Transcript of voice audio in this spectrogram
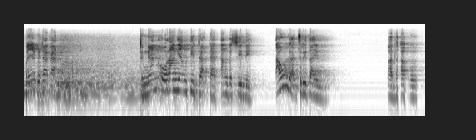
Banyak bedakan dengan orang yang tidak datang ke sini. Tahu nggak cerita ini? Nggak tahu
